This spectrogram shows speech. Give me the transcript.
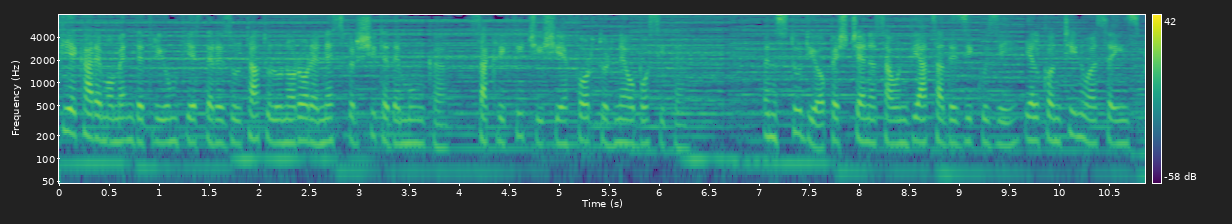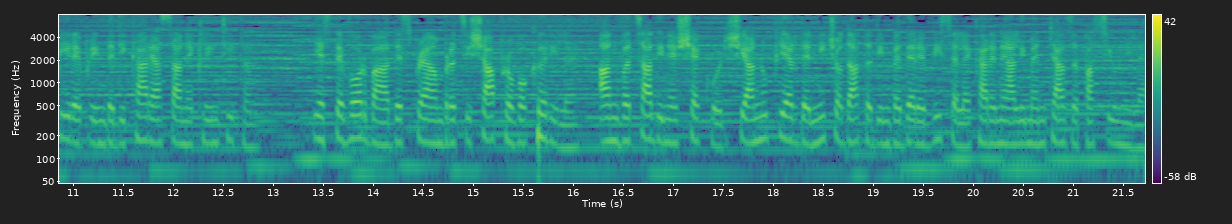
Fiecare moment de triumf este rezultatul unor ore nesfârșite de muncă, sacrificii și eforturi neobosite. În studio, pe scenă sau în viața de zi cu zi, el continuă să inspire prin dedicarea sa neclintită. Este vorba despre a îmbrățișa provocările, a învăța din eșecuri și a nu pierde niciodată din vedere visele care ne alimentează pasiunile.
